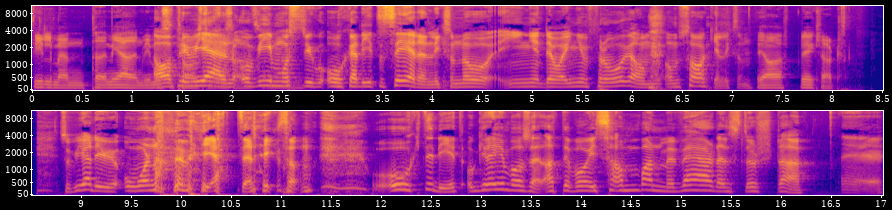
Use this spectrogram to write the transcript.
Filmen, premiären, vi måste Ja, premiären, och vi så- måste ju åka dit och se den liksom, no, ingen, det var ingen fråga om, om saken liksom. Ja, det är klart. Så vi hade ju ordnat med biljetter liksom. Och åkte dit, och grejen var så här att det var i samband med världens största, eh,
